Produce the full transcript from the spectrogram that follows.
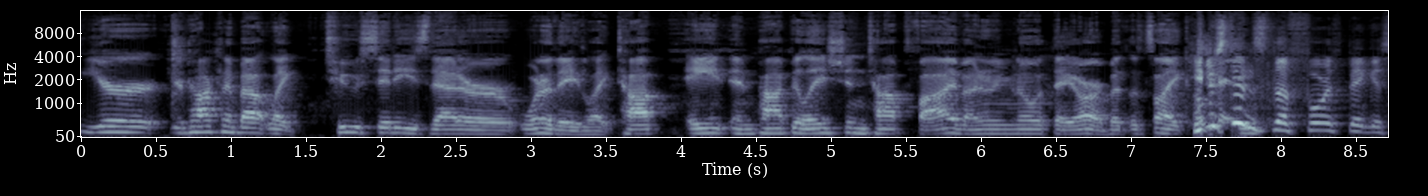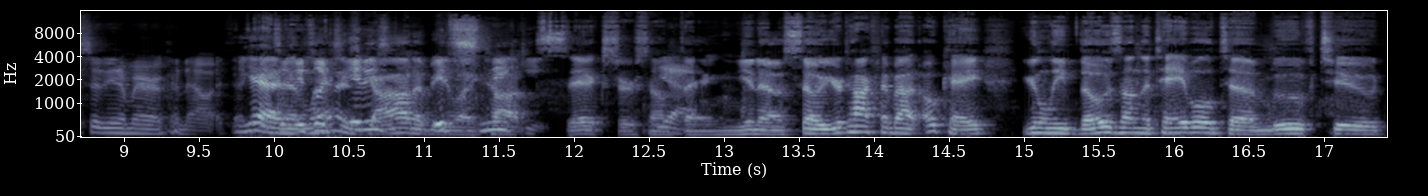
you're you're talking about like two cities that are what are they like top eight in population, top five? I don't even know what they are, but it's like okay, Houston's the fourth biggest city in America now. I think. yeah, it's, and it's like Atlanta's it is. gotta be like it's top six or something, you know. So you're talking about okay, you're gonna leave those on the table to move to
